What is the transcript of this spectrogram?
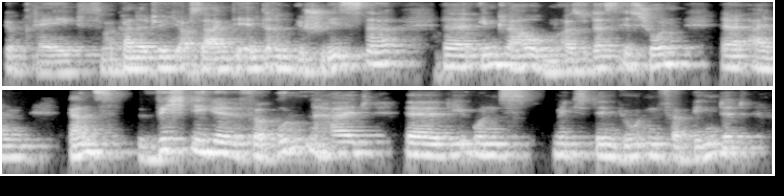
geprägt. Man kann natürlich auch sagen, die älteren Geschwister äh, im Glauben. Also das ist schon äh, eine ganz wichtige Verbundenheit, äh, die uns mit den Juden verbindet.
